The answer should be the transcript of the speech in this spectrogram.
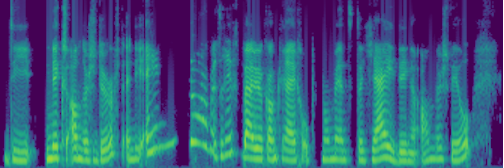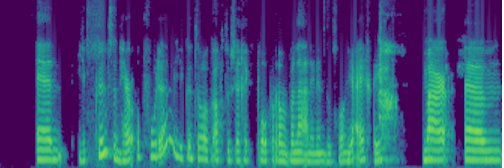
die niks anders durft. En die enorme driftbuien kan krijgen op het moment dat jij dingen anders wil. En je kunt hem heropvoeden. Je kunt er ook af en toe zeggen, ik prop er een banaan in en doe gewoon je eigen ding. Maar ehm,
